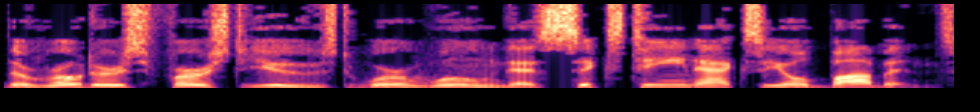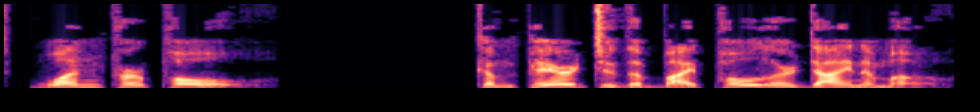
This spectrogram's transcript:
The rotors first used were wound as 16 axial bobbins, one per pole. Compared to the bipolar dynamo,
